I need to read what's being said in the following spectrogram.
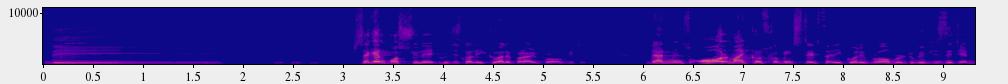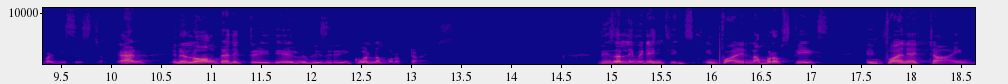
the second postulate which is called equal probability. That means all microscopic states are equally probable to be visited by the system and in a long trajectory they will be visited equal number of times. These are limiting things infinite number of states, infinite time,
